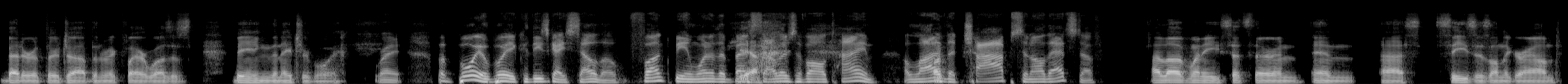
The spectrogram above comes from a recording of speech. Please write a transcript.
better at their job than Ric Flair was as being the nature boy. Right. But boy, oh boy, could these guys sell though. Funk being one of the best yeah. sellers of all time. A lot Funk, of the chops and all that stuff. I love when he sits there and and uh, seizes on the ground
